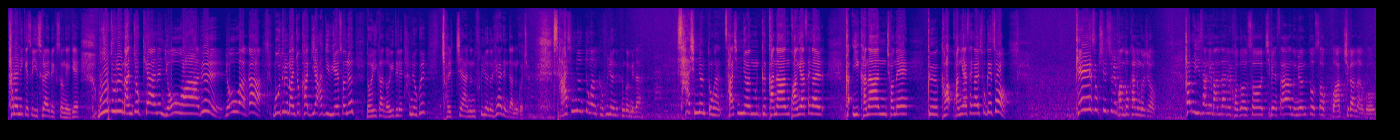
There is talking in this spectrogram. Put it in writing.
하나님께서 이스라엘 백성에게 모두를 만족해 하는 여호와를 여호와가 모두를 만족하게 하기 위해서는 너희가 너희들의 탐욕을 절제하는 훈련을 해야 된다는 거죠. 40년 동안 그 훈련을 한 겁니다. 40년 동안 40년 그 가나안 광야 생활 가- 이 가나안 전에 그 가- 광야 생활 속에서 계속 실수를 반복하는 거죠. 하루 이상의 만나를 걷어서 집에 쌓아놓으면 또 썩고 악취가 나고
